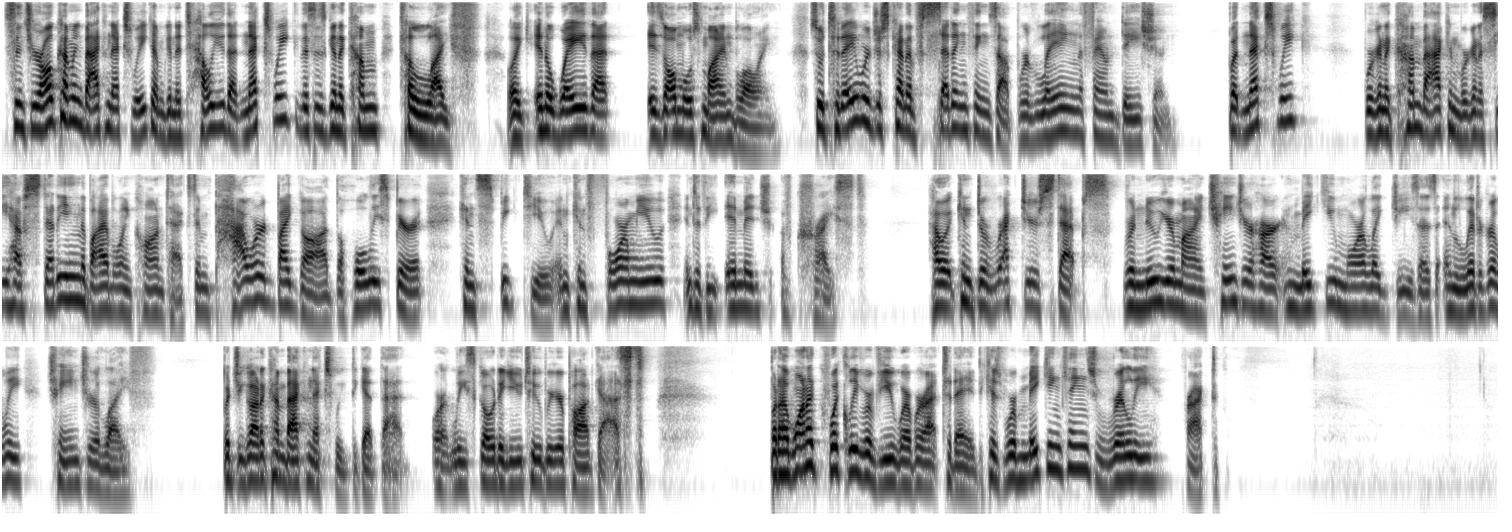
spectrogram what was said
since you're all coming back next week, I'm going to tell you that next week this is going to come to life like in a way that is almost mind blowing. So today we're just kind of setting things up, we're laying the foundation. But next week, we're going to come back and we're going to see how studying the Bible in context, empowered by God, the Holy Spirit, can speak to you and conform you into the image of Christ. How it can direct your steps, renew your mind, change your heart, and make you more like Jesus and literally change your life. But you got to come back next week to get that or at least go to YouTube or your podcast. But I want to quickly review where we're at today because we're making things really practical.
